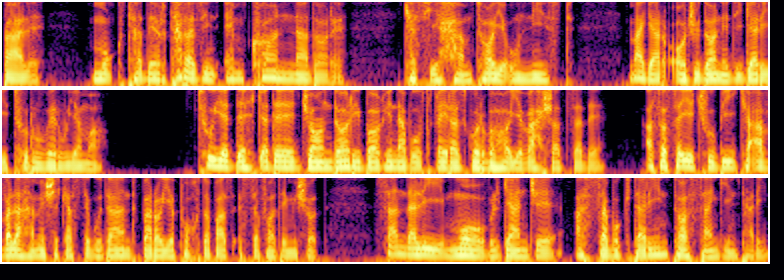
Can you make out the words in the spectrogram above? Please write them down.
بله مقتدرتر از این امکان نداره. کسی همتای اون نیست. مگر آجودان دیگری تو روبروی ما. توی دهکده جانداری باقی نبود غیر از گربه های وحشت زده. اساسه چوبی که اول همه شکسته بودند برای پخت و پز استفاده می‌شد. صندلی، مبل، گنجه از سبکترین تا سنگین ترین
